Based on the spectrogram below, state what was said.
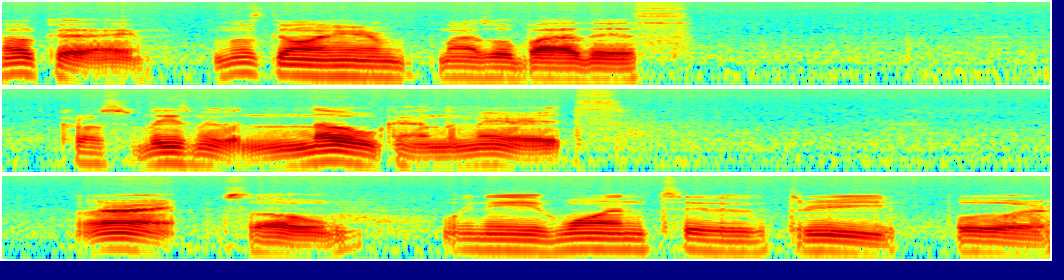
Okay, let's go in here and might as well buy this. Cross leaves me with no kind of merits. Alright, so we need one, two, three, four,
